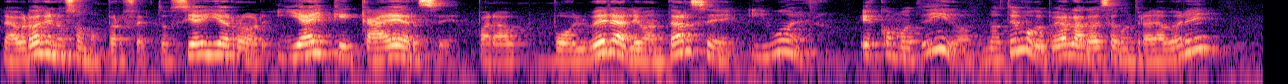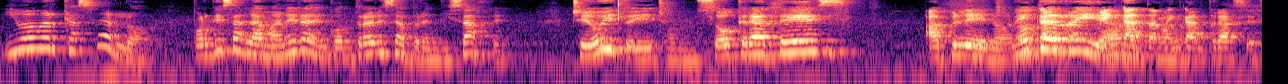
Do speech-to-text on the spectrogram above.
la verdad que no somos perfectos. Si hay error y hay que caerse para volver a levantarse, y bueno, es como te digo, nos tenemos que pegar la cabeza contra la pared y va a haber que hacerlo. Porque esa es la manera de encontrar ese aprendizaje. Che, hoy estoy hecho un Sócrates a pleno, no te rías. Me encanta, me encanta. Gracias.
